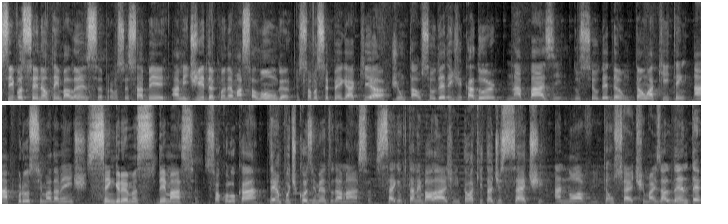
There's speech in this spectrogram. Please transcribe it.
Se você não tem balança, para você saber a medida quando é massa longa, é só você pegar aqui, ó, juntar o seu dedo indicador na base do seu dedão. Então aqui tem aproximadamente 100 gramas de massa. Só colocar tempo de cozimento da massa. Segue o que está na embalagem. Então aqui está de 7 a 9. Então 7 mais al dente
